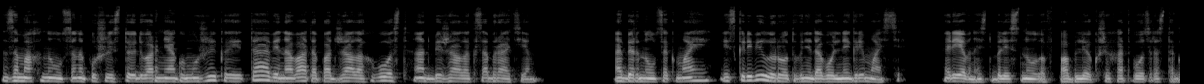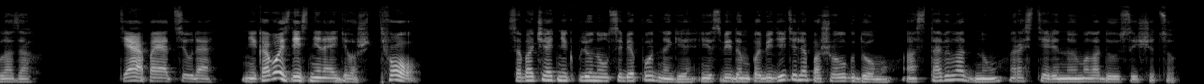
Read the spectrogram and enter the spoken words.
Замахнулся на пушистую дворнягу мужика, и та, виновато поджала хвост, отбежала к собратьям. Обернулся к Майе и скривил рот в недовольной гримасе. Ревность блеснула в поблекших от возраста глазах. «Тяпай отсюда! Никого здесь не найдешь! Тьфу!» Собачатник плюнул себе под ноги и с видом победителя пошел к дому, оставил одну растерянную молодую сыщицу.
